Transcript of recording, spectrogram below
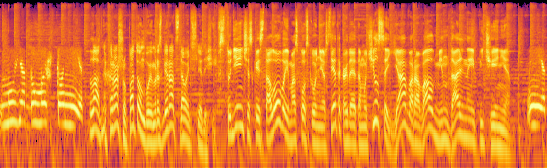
Ну, я думаю, что нет. Ладно, хорошо, потом будем разбираться. Давайте следующий. В студенческой столовой Московского университета, когда я там учился, я воровал миндальные печенья. Нет,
